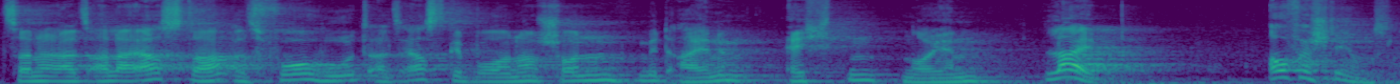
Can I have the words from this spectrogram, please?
sondern als allererster, als Vorhut, als Erstgeborener schon mit einem echten neuen Leib, Auferstehungsleib,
